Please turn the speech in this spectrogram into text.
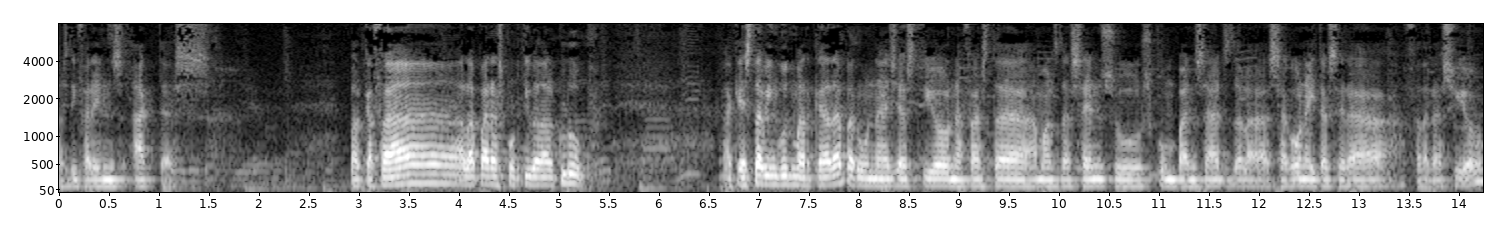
els diferents actes. Pel que fa a la part esportiva del club, aquesta ha vingut marcada per una gestió nefasta amb els descensos compensats de la segona i tercera federació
